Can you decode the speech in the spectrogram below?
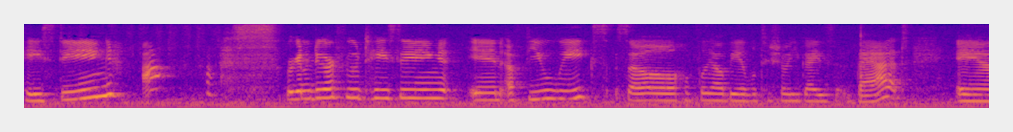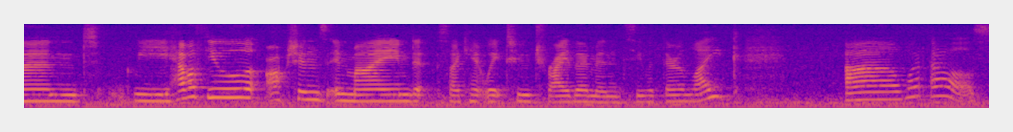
tasting. Ah! We're gonna do our food tasting in a few weeks, so hopefully I'll be able to show you guys that. And we have a few options in mind, so I can't wait to try them and see what they're like. Uh, what else?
